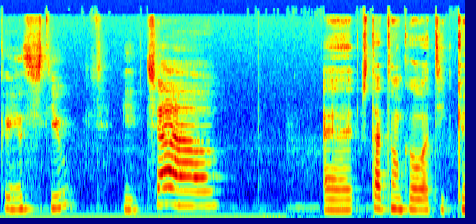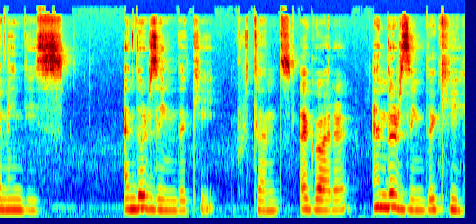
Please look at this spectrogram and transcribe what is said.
quem assistiu, e tchau! Uh, está tão caótico que eu nem disse andorzinho daqui. Portanto, agora, andorzinho daqui.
